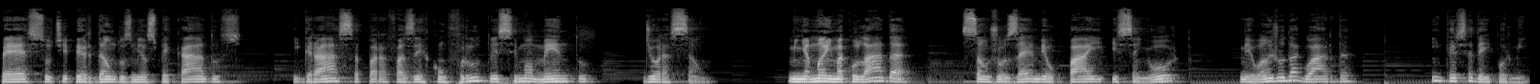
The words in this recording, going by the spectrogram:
Peço-te perdão dos meus pecados e graça para fazer com fruto esse momento de oração. Minha Mãe Imaculada, São José, meu Pai e Senhor, meu anjo da guarda, intercedei por mim.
